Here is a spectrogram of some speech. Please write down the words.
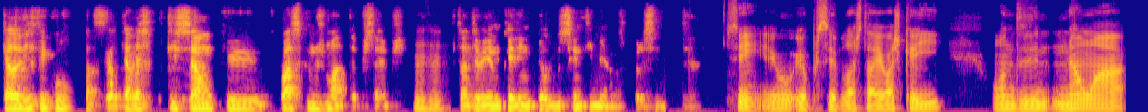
aquela dificuldade, aquela repetição que quase que nos mata, percebes? Uhum. Portanto, havia um bocadinho pelo sentimento, por assim dizer. Sim, eu, eu percebo, lá está. Eu acho que aí onde não há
